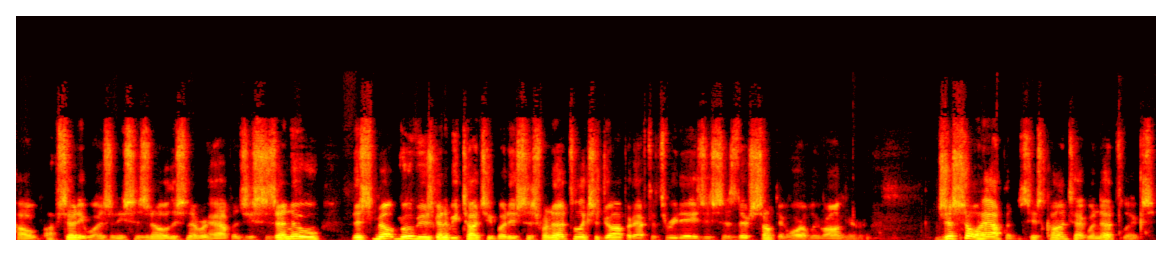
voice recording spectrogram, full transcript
how upset he was. And he says, No, this never happens. He says, I knew this movie is going to be touchy, but he says for Netflix to drop it after three days, he says there's something horribly wrong here. Just so happens his contact with Netflix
